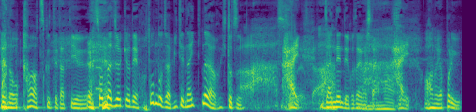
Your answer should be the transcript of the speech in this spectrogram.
あの、皮を作ってたっていう、そんな状況で、ほとんどじゃ見てないっていうのが一つ、はい。残念でございました。ははい。い。あの、やっぱり、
